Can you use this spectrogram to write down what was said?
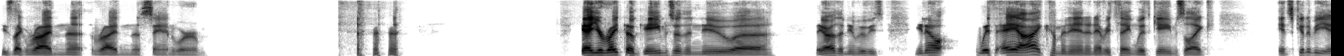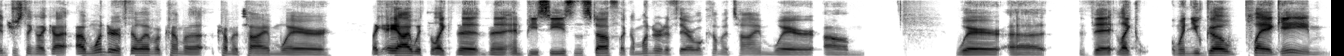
He's like riding the riding the sandworm. yeah, you're right though. Games are the new uh they are the new movies. You know, with AI coming in and everything with games like it's going to be interesting. Like I, I wonder if there'll ever come a come a time where like AI with like the the NPCs and stuff. Like I'm wondering if there will come a time where um where uh that like when you go play a game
